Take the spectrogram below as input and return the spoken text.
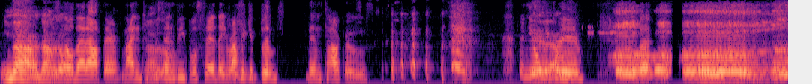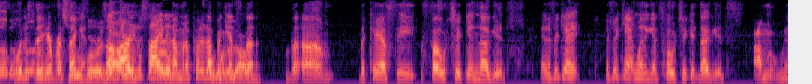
Nah, not Just at throw all. that out there. Ninety-two percent of people said they'd rather get them them tacos than your Yeah, that McRib. Oh. We'll just sit here for a second. for a so I've already decided or- I'm gonna put it up against the the um the KFC faux chicken nuggets. And if it can't if it can't win against faux chicken nuggets, I'm gonna,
